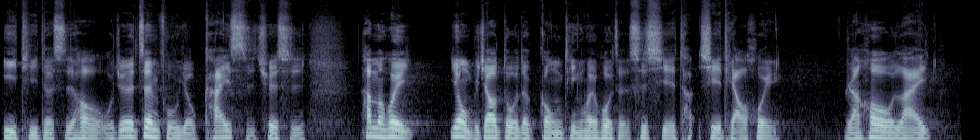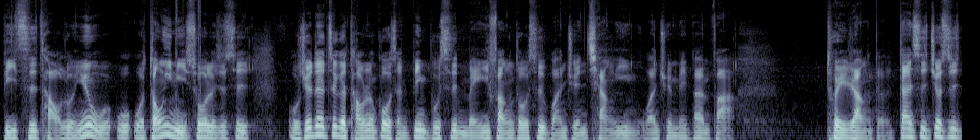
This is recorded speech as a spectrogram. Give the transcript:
议题的时候，我觉得政府有开始确实他们会用比较多的公听会或者是协调协调会，然后来彼此讨论。因为我我我同意你说的，就是我觉得这个讨论过程并不是每一方都是完全强硬、完全没办法退让的，但是就是。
